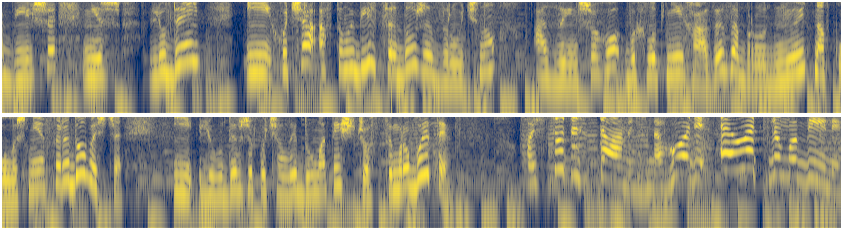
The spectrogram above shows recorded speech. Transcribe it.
більше, ніж людей. І хоча автомобіль це дуже зручно. А з іншого вихлопні гази забруднюють навколишнє середовище. І люди вже почали думати, що з цим робити. Ось тут і стануть в нагоді електромобілі.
